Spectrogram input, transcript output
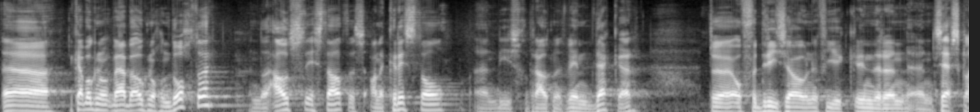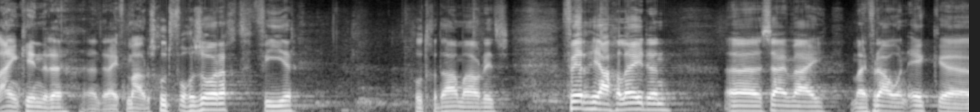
Uh, ik heb ook we hebben ook nog een dochter. En de oudste is dat, dat is Anne Christel. En die is getrouwd met Wim Dekker. De, of voor drie zonen, vier kinderen en zes kleinkinderen. En daar heeft Maurits goed voor gezorgd. Vier. Goed gedaan, Maurits. Veertig jaar geleden uh, zijn wij, mijn vrouw en ik, uh,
